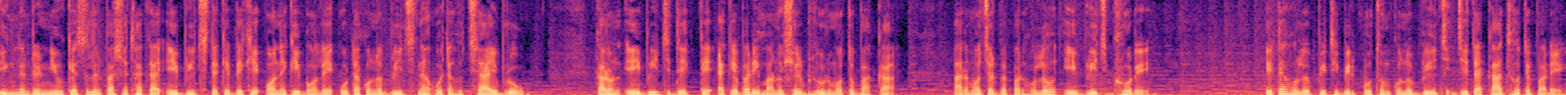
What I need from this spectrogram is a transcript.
ইংল্যান্ডের নিউ ক্যাসেলের পাশে থাকা এই ব্রিজটাকে দেখে অনেকেই বলে, ওটা কোনো ব্রিজ না, ওটা হচ্ছে আইব্রো। কারণ এই ব্রিজ দেখতে একেবারেই মানুষের ভ্রুর মতো বাঁকা। আর মজার ব্যাপার হলো, এই ব্রিজ ঘোরে। এটা হলো পৃথিবীর প্রথম কোনো ব্রিজ যেটা কাঁধ হতে পারে।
